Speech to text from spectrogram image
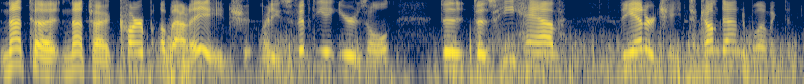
not to, not to carp about age, but he's 58 years old. Do, does he have the energy to come down to Bloomington?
